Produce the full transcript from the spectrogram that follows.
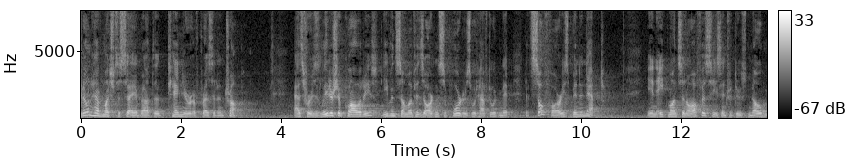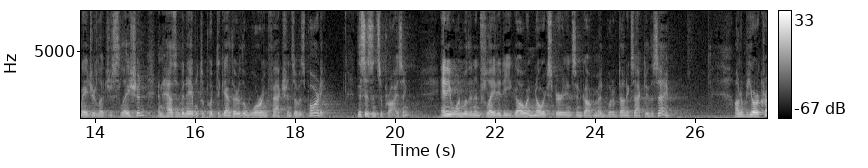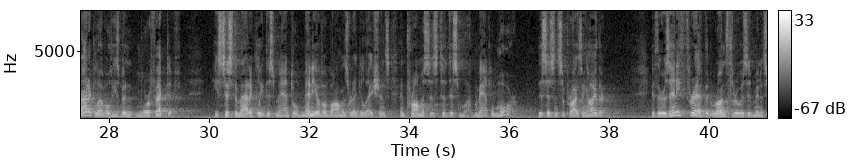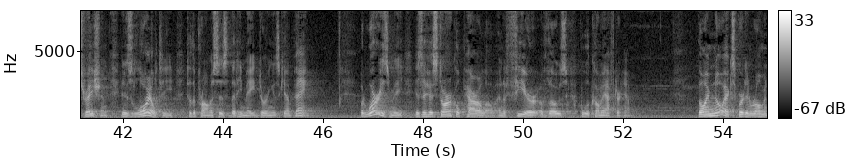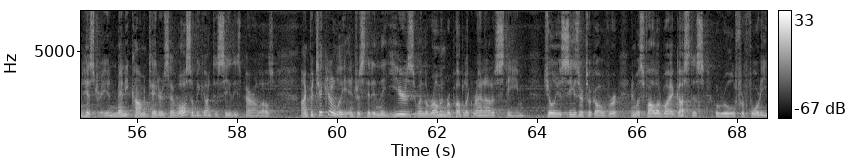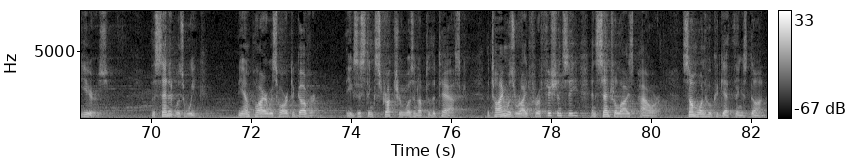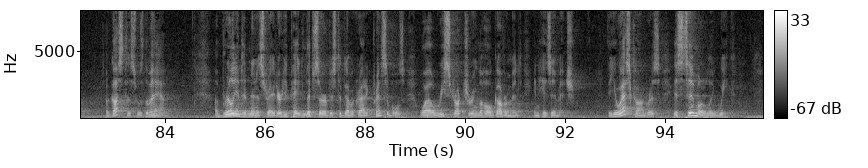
I don't have much to say about the tenure of President Trump. As for his leadership qualities, even some of his ardent supporters would have to admit that so far he's been inept. In eight months in office, he's introduced no major legislation and hasn't been able to put together the warring factions of his party. This isn't surprising. Anyone with an inflated ego and no experience in government would have done exactly the same. On a bureaucratic level, he's been more effective. He systematically dismantled many of Obama's regulations and promises to dismantle more. This isn't surprising either. If there is any thread that runs through his administration, it is loyalty to the promises that he made during his campaign. What worries me is a historical parallel and a fear of those who will come after him. Though I'm no expert in Roman history, and many commentators have also begun to see these parallels, I'm particularly interested in the years when the Roman Republic ran out of steam, Julius Caesar took over, and was followed by Augustus, who ruled for 40 years. The Senate was weak. The empire was hard to govern. The existing structure wasn't up to the task. The time was right for efficiency and centralized power, someone who could get things done. Augustus was the man. A brilliant administrator, he paid lip service to democratic principles while restructuring the whole government in his image. The U.S. Congress is similarly weak.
